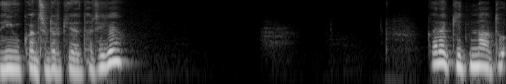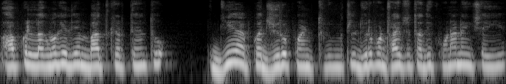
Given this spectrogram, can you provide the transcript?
नहीं कंसिडर किया जाता ठीक है करें कितना तो आपको लगभग यदि हम बात करते हैं तो ये आपका जीरो पॉइंट थ्री मतलब जीरो पॉइंट फाइव से अधिक होना नहीं चाहिए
